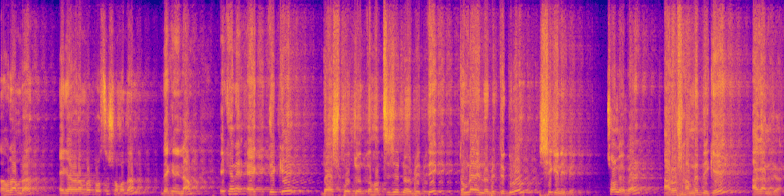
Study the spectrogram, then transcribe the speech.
তাহলে আমরা এগারো নম্বর প্রশ্নের সমাধান দেখে নিলাম। এখানে এক থেকে দশ পর্যন্ত হচ্ছে যে নৈবৃত্তিক, তোমরা এই নৈবৃত্তিকগুলো শিখে নিবে। চলো এবার আরও সামনের দিকে আগানো যাক।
